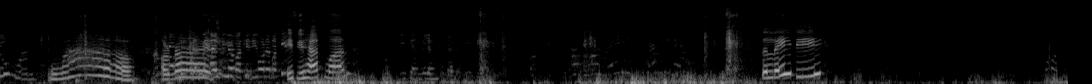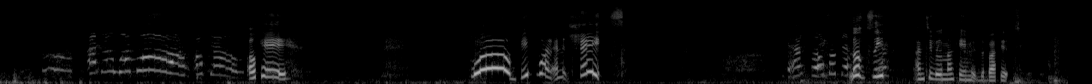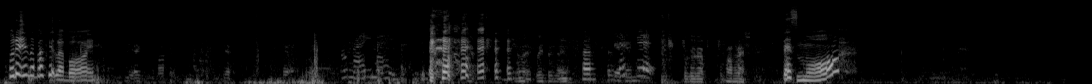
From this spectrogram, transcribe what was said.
Wow. All right. If you have one, the lady. Okay. Woo! Big one, and it shakes. Look, see, Auntie Wilma came with the bucket. Put it in the bucket, lah, boy. There's more?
